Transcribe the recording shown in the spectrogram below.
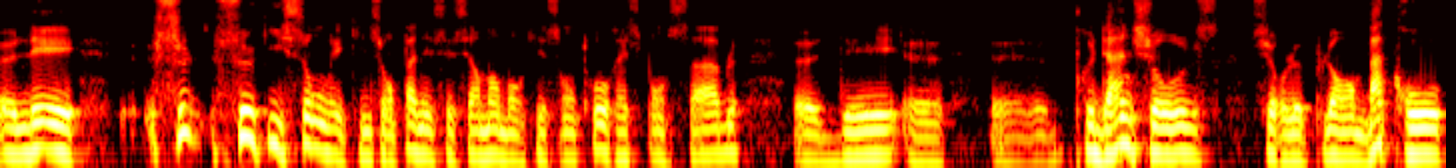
euh, les, ceux, ceux qui sont et qui ne sont pas nécessairement banquiers centraux responsables euh, des euh, euh, prudentials sur le plan macro.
